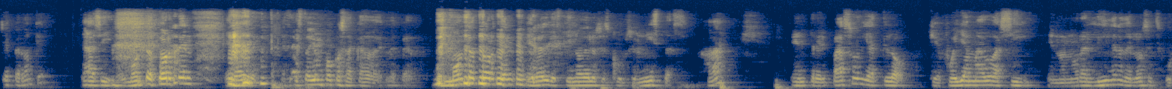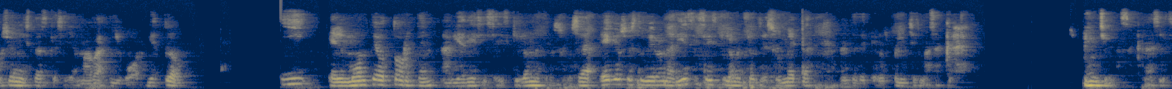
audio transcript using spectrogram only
¿Qué, perdón, qué? Ah, sí, el monte Otorten. era estoy un poco sacado de, de pedo. El monte Otorten era el destino de los excursionistas. Ajá. Entre el paso Diatlov, que fue llamado así en honor al líder de los excursionistas que se llamaba Igor Diatlov, y el monte Otorten había 16 kilómetros. O sea, ellos estuvieron a 16 kilómetros de su meta antes de que los pinches masacraran. Pinches masacraran, así es.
